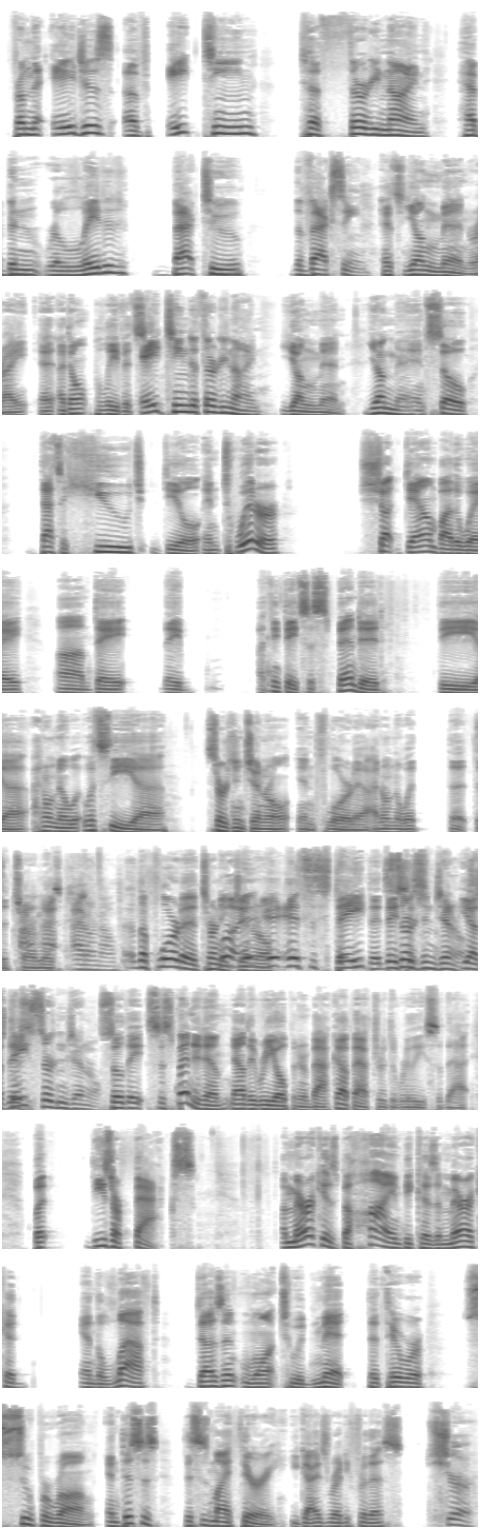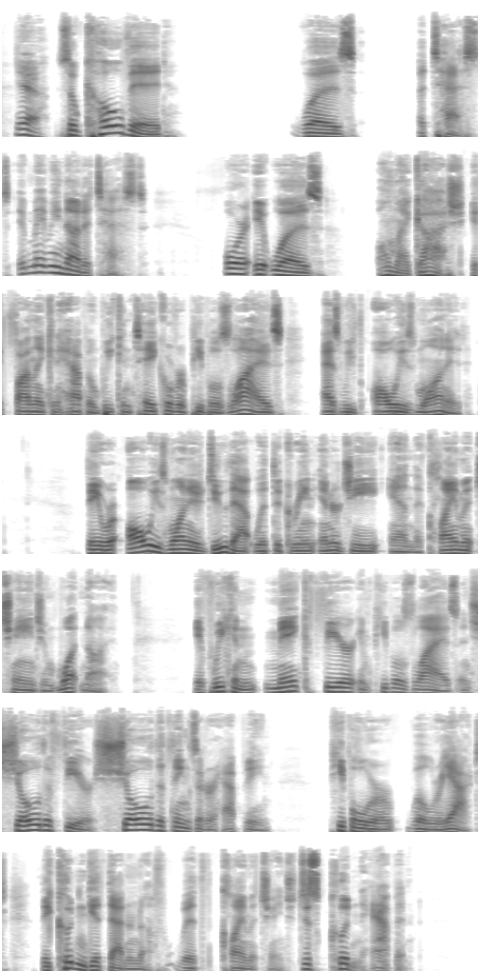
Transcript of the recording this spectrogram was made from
from the ages of 18 to 39 have been related back to the vaccine. It's young men, right? I don't believe it's 18 to 39, young men. young men. And so that's a huge deal. And Twitter shut down, by the way. Um, they, they, I think they suspended the, uh, I don't know, what's the uh, Surgeon General in Florida? I don't know what the, the term is. I, I don't know. The Florida Attorney well, General. it- it's the state They- they sus- surgeon general. yeah, state there's- surgeon general. So they suspended him. Now they reopened him back up after the release of that. But these are facts. America is behind because America and the left doesn't want to admit that they were super wrong. And this is this is my theory. You guys ready for this? Sure. Yeah. So COVID was a test. It may be not a test. Or it was, oh my gosh, it finally can happen. We can take over people's lives as we've always wanted. They were always wanting to do that with the green energy and the climate change and whatnot. If we can make fear in people's lives and show the fear, show the things that are happening, people will, will react. They couldn't get that enough with climate change. Just couldn't happen,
